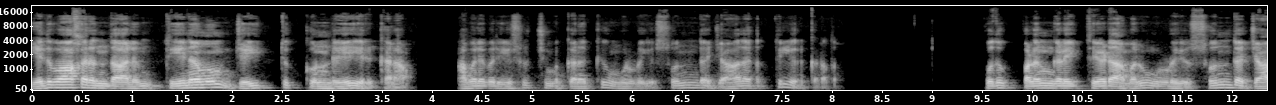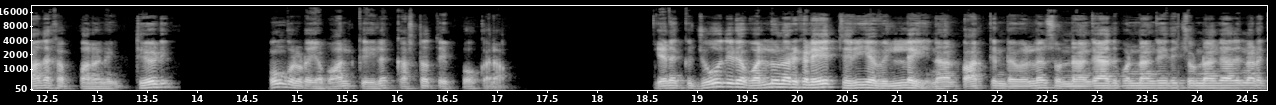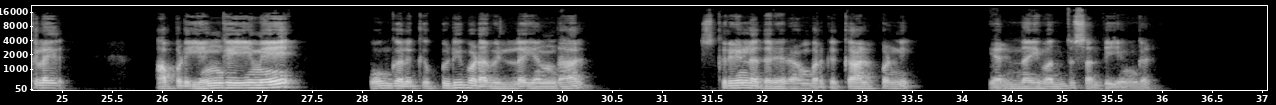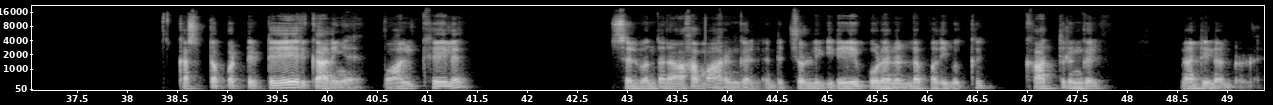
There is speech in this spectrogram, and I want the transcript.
எதுவாக இருந்தாலும் தினமும் ஜெயித்து கொண்டே இருக்கலாம். அவ்வளவு பெரிய சூட்சும கணக்கு உங்களுடைய சொந்த ஜாதகத்தில் இருக்கிறது. பொது பலன்களை தேடாமல் உங்களுடைய சொந்த ஜாதக பலனை தேடி உங்களுடைய வாழ்க்கையில கஷ்டத்தை போக்கலாம். எனக்கு ஜோதிட வல்லுநர்களே தெரியவில்லை. நான் பார்க்கின்றவர்கள் சொன்னாங்க அது பண்ணாங்க இதை சொன்னாங்க அது நடக்கல இது. அப்படி எங்கேயுமே உங்களுக்கு பிடிபடவில்லை என்றால் ஸ்கிரீன்ல தெரிகிற நம்பருக்கு கால் பண்ணி என்னை வந்து சந்தியுங்கள். கஷ்டப்பட்டுட்டே இருக்காதீங்க. வாழ்க்கையில செல்வந்தனாக மாறுங்கள் என்று சொல்லி இதே போல நல்ல பதிவுக்கு காத்திருங்கள். நன்றி நண்பர்களே.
